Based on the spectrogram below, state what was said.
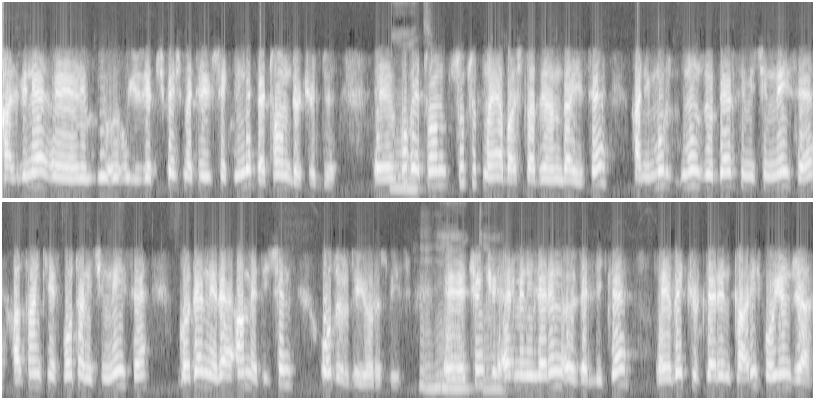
kalbine e, 175 metre yüksekliğinde beton döküldü. E, hmm. Bu beton su tutmaya başladığında ise hani Munzur Dersim için neyse Hasankeyf Botan için neyse Goderne'de Ahmet için odur diyoruz biz. E, çünkü. Ermenilerin özellikle e, ve Kürtlerin tarih boyunca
